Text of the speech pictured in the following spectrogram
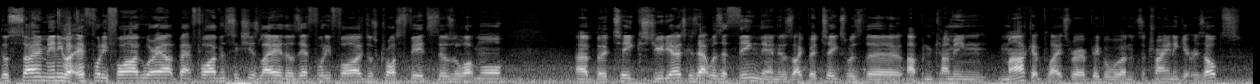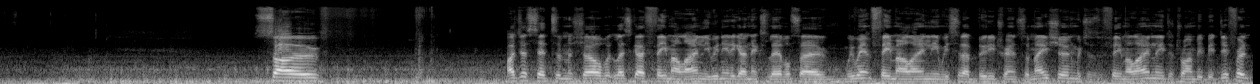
there's so many like F45 were out about five and six years later. There was F45, there was CrossFits. There was a lot more uh, boutique studios because that was a thing then. It was like boutiques was the up and coming marketplace where people wanted to train and get results. So I just said to Michelle, let's go female only. We need to go next level. So we went female only. We set up Booty Transformation, which is a female only to try and be a bit different.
